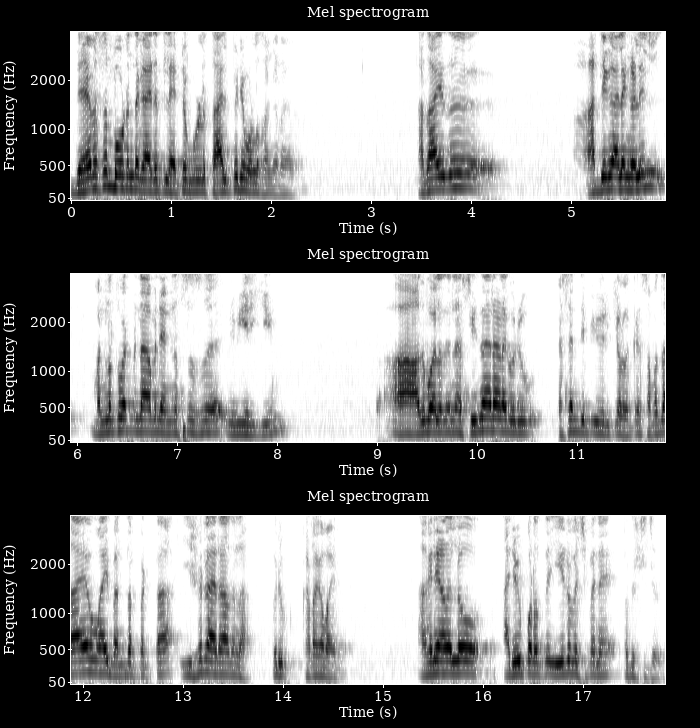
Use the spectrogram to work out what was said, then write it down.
ദേവസ്വം ബോർഡിന്റെ കാര്യത്തിൽ ഏറ്റവും കൂടുതൽ താല്പര്യമുള്ള സംഘടനകളാണ്. അതായത് ആദ്യകാലങ്ങളിൽ Mannath Padmanabhan N S S രൂപീകരിക്കുകയും അതുപോലെ തന്നെ Sreenarayana Guru S N D P ഒരിക്കലൊക്കെ സമുദായവുമായി ബന്ധപ്പെട്ട ഈശ്വരാരാധന ഒരു ഘടകമായിരുന്നു. അങ്ങനെയാണല്ലോ അരുവിപ്പുറത്ത് ഈടവശിവനെ പ്രതിഷ്ഠിച്ചത്.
